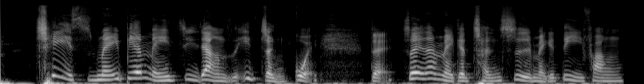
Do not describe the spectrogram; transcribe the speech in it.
cheese 没边没际这样子一整柜。对，所以在每个城市、每个地方，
